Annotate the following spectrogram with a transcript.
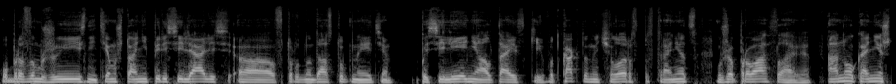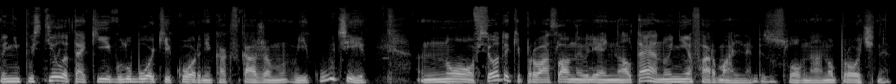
образом жизни, тем, что они переселялись э, в труднодоступные эти поселения алтайские, вот как-то начало распространяться уже православие. Оно, конечно, не пустило такие глубокие корни, как, скажем, в Якутии, но все таки православное влияние на Алтай, оно неформальное, безусловно, оно прочное.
